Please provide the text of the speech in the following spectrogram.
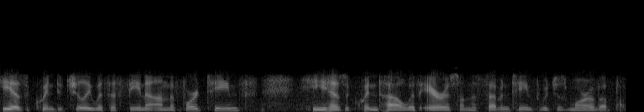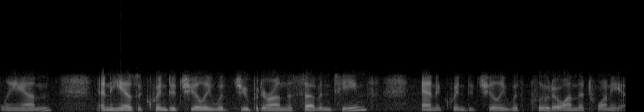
He has a quintile with Athena on the 14th. He has a quintile with Eris on the 17th, which is more of a plan, and he has a quintile with Jupiter on the 17th, and a quintile with Pluto on the 20th.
